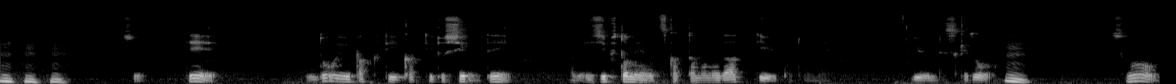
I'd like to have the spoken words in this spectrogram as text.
うんうんうん。そう。で、どういうパック Tかっていうと白で、あの、エジプト綿を使ったものだっていうことをね、言うんですけど、うん。その、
